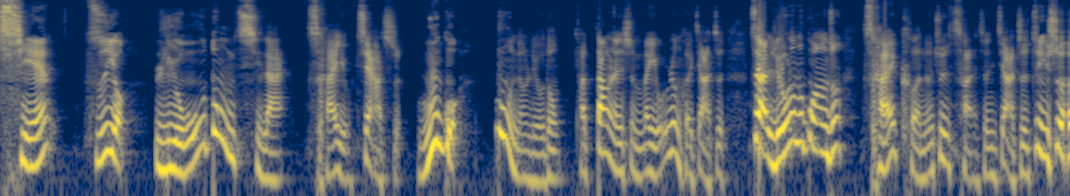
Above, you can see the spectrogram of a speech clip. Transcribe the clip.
钱只有流动起来才有价值。如果不能流动，它当然是没有任何价值。在流动的过程中，才可能去产生价值。这也是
